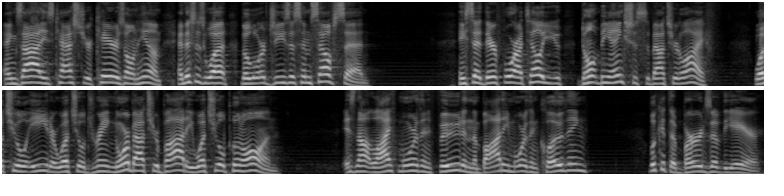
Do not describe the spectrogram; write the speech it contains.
anxieties, cast your cares on Him. And this is what the Lord Jesus Himself said. He said, Therefore, I tell you, don't be anxious about your life, what you'll eat or what you'll drink, nor about your body, what you'll put on. Is not life more than food and the body more than clothing? Look at the birds of the air,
